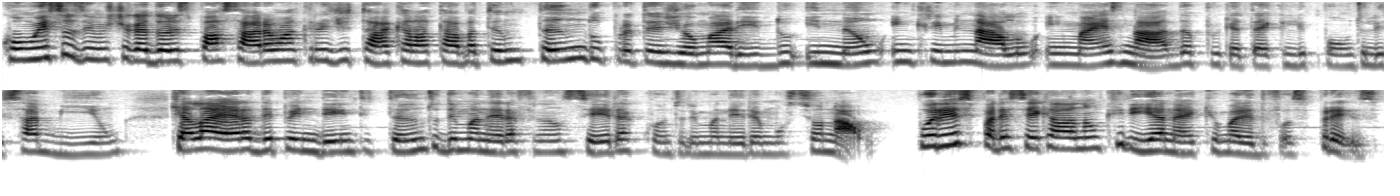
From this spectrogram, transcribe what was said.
Com isso, os investigadores passaram a acreditar que ela estava tentando proteger o marido e não incriminá-lo em mais nada, porque até aquele ponto eles sabiam que ela era dependente tanto de maneira financeira quanto de maneira emocional. Por isso, parecia que ela não queria, né, que o marido fosse preso.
